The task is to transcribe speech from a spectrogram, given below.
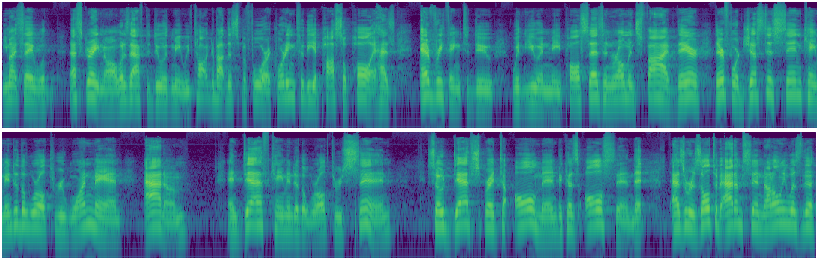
You might say, well, that's great and all. What does that have to do with me? We've talked about this before. According to the Apostle Paul, it has everything to do with you and me. Paul says in Romans 5, there, therefore, just as sin came into the world through one man, Adam, and death came into the world through sin, so death spread to all men because all sin. That as a result of Adam's sin, not only was the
